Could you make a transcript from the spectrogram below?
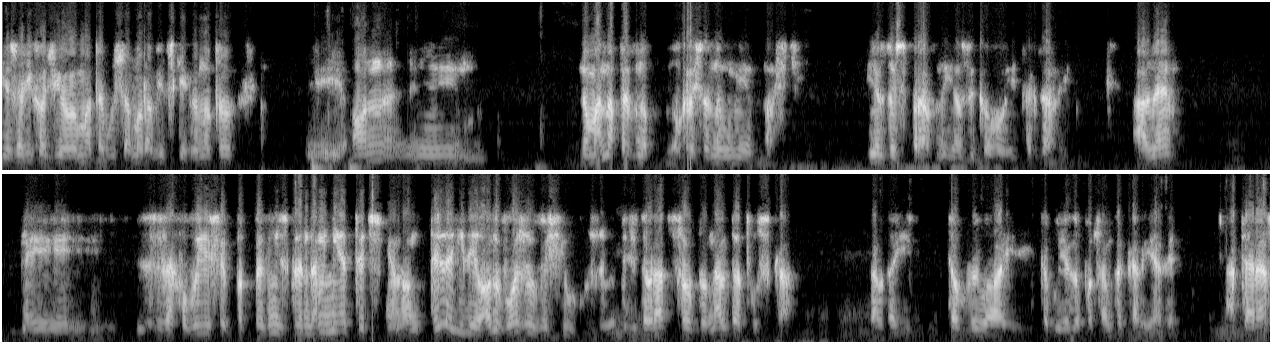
jeżeli chodzi o Mateusza Morawieckiego, no to y, on y, no ma na pewno określone umiejętności. Jest dość sprawny językowo i tak dalej. Ale y, zachowuje się pod pewnymi względami nieetycznie. No, on tyle, ile on włożył wysiłku, żeby być doradcą Donalda Tuska, prawda? I to, była, i to był jego początek kariery. A teraz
